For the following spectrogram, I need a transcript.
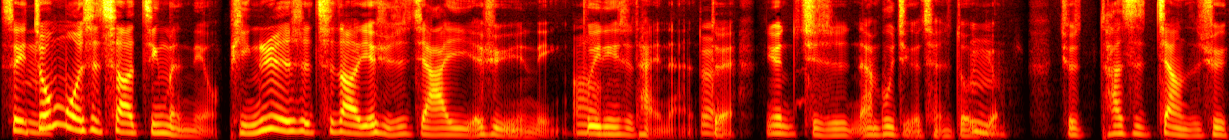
所以周末是吃到金门牛，平日是吃到也许是嘉义，也许云林，不一定是台南。对，因为其实南部几个城市都有，就他是这样子去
